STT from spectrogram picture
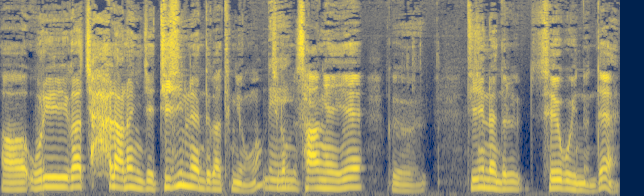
어 우리가 잘 아는 이제 디즈니랜드 같은 경우 네. 지금 상해에 그 디즈니랜드를 세우고 있는데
